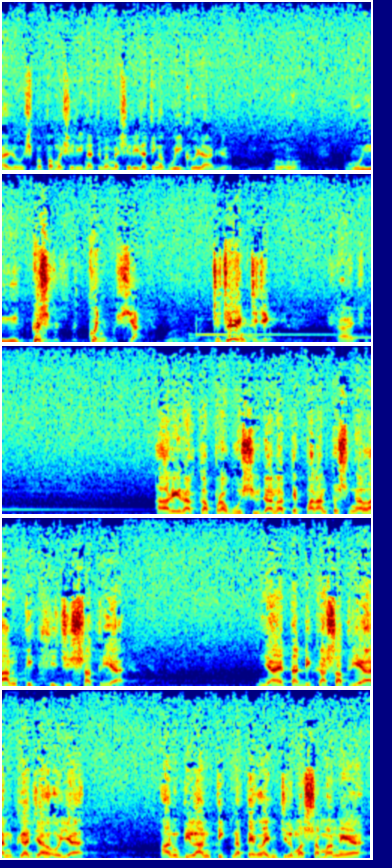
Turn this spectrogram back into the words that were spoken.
halus Bapak Masyrina cuma Masyrina tinggal gue kula Ari Raka Prabu Sudana teh parantos ngalantik hiji satria. Nyaeta di kasatriaan Gajah Oya anu dilantik na teh lain jelema samanea.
